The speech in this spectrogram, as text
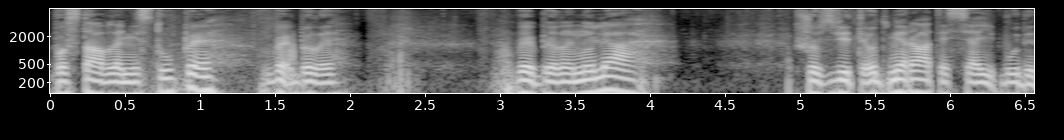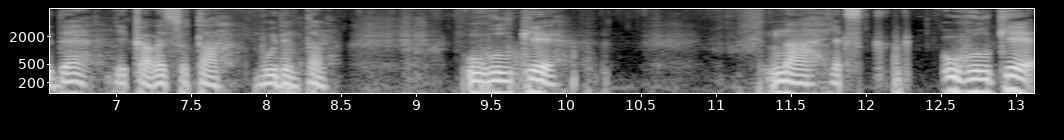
поставлені стовпи, вибили, вибили нуля, щоб звідти одміратися і буде де, яка висота. Будемо там угулки на як угулки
